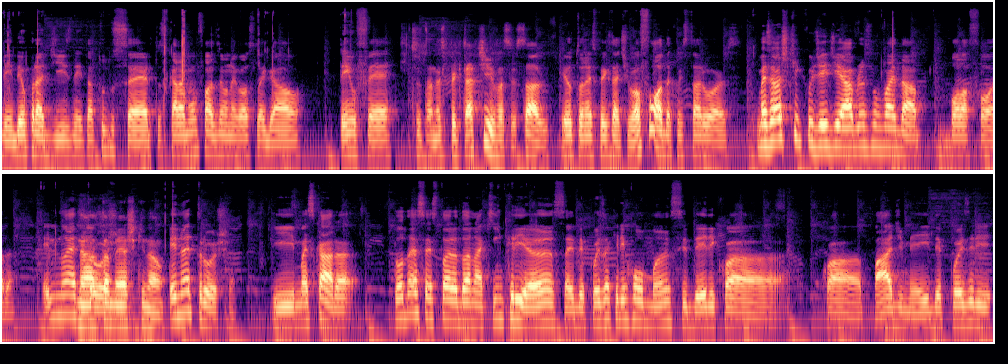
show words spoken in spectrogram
Vendeu pra Disney, tá tudo certo. Os caras vão fazer um negócio legal. Tenho fé. Você tá na expectativa, você sabe? Eu tô na expectativa foda com Star Wars. Mas eu acho que o J.J. Abrams não vai dar bola fora. Ele não é não, trouxa. também acho que não. Ele não é trouxa. E, mas, cara, toda essa história do Anakin criança e depois aquele romance dele com a, com a Padme e depois ele,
